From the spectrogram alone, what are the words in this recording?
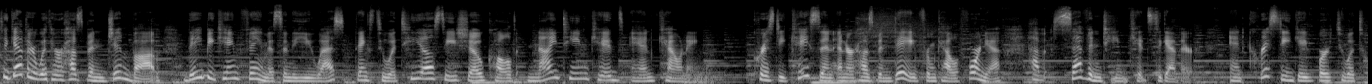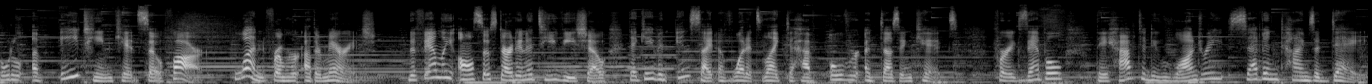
Together with her husband Jim Bob, they became famous in the US thanks to a TLC show called 19 Kids and Counting. Christy Kaysen and her husband Dave from California have 17 kids together, and Christy gave birth to a total of 18 kids so far, one from her other marriage. The family also starred in a TV show that gave an insight of what it's like to have over a dozen kids. For example, they have to do laundry seven times a day,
